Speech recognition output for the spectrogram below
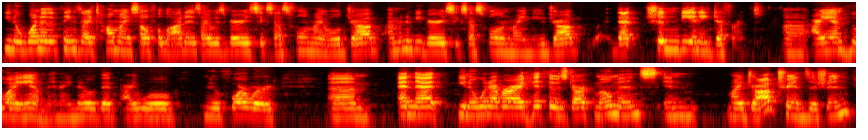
you know, one of the things I tell myself a lot is I was very successful in my old job. I'm going to be very successful in my new job. That shouldn't be any different. Uh, I am who I am, and I know that I will move forward. Um, and that you know, whenever I hit those dark moments in my job transition,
